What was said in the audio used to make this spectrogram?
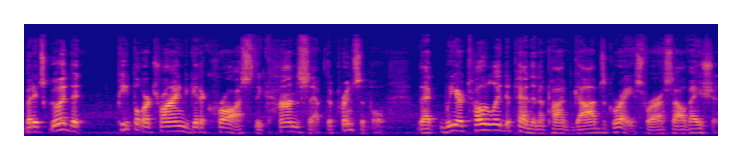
but it's good that people are trying to get across the concept, the principle, that we are totally dependent upon God's grace for our salvation.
